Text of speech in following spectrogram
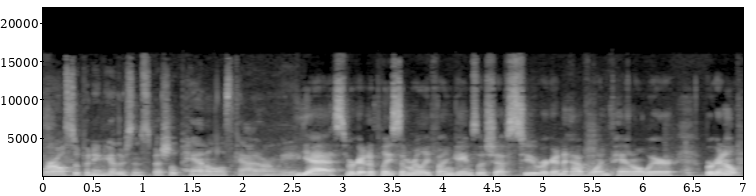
We're also putting together some special panels, Kat, aren't we? Yes, we're going to play some really fun games with chefs too. We're going to have one panel where we're going to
